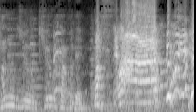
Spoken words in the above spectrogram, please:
39画で×あ自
